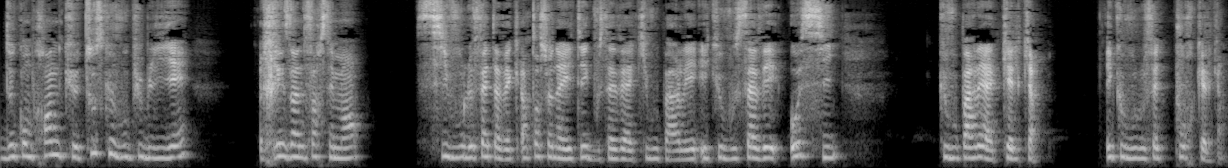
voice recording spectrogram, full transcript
de comprendre que tout ce que vous publiez résonne forcément si vous le faites avec intentionnalité, que vous savez à qui vous parlez et que vous savez aussi que vous parlez à quelqu'un et que vous le faites pour quelqu'un.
